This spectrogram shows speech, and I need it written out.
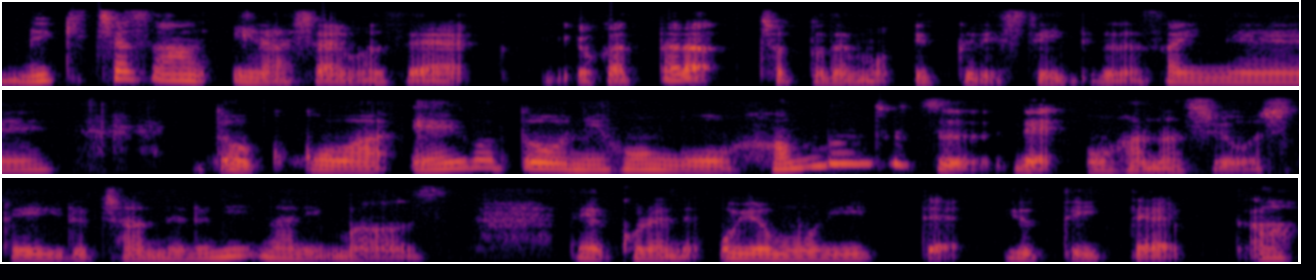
みきちゃさんいらっしゃいませ。よかったらちょっとでもゆっくりしていってくださいね。 と、ここは英語と日本語半分ずつでお話をしているチャンネルになります。で、これね、およもりって言っていて、あ、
